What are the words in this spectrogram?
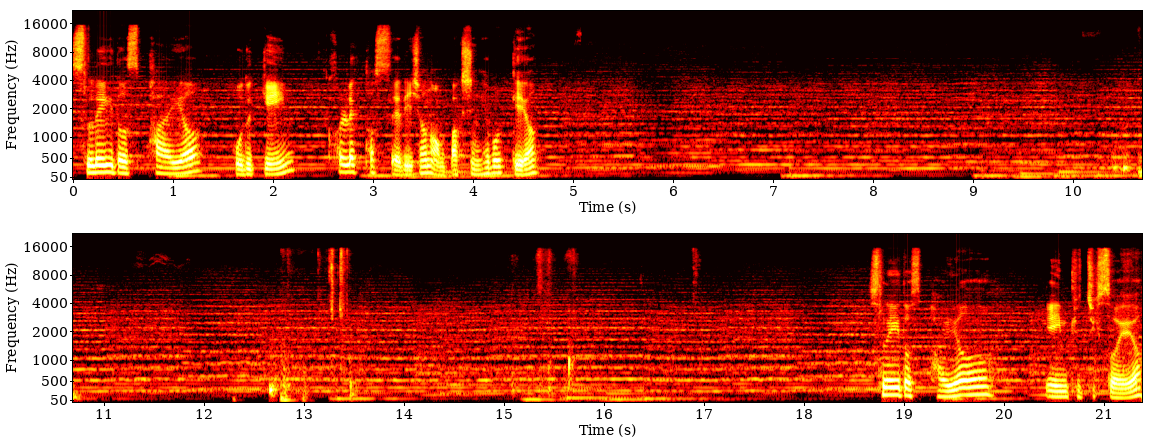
슬레이더 스파이어 보드게임 컬렉터스 에디션 언박싱 해볼게요. 슬레이더 스파이어 게임 규칙서예요.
